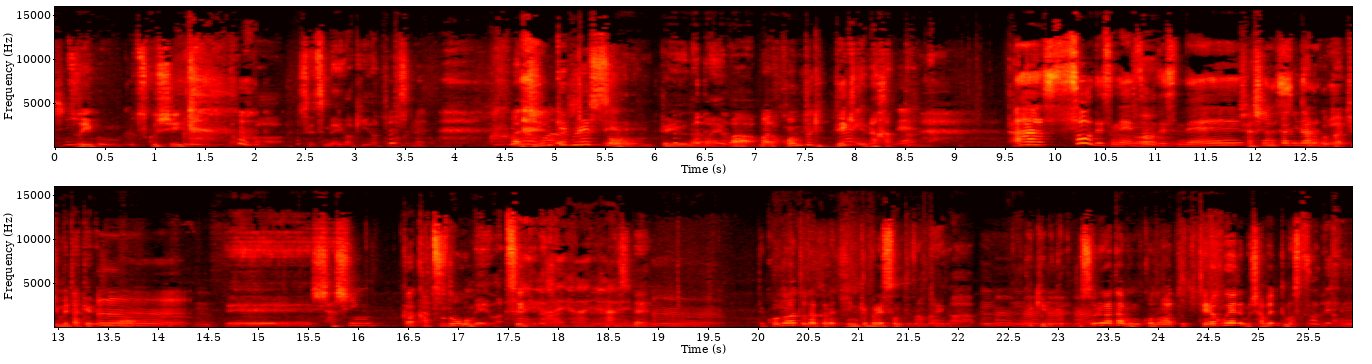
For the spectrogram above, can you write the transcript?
随分美しいなんか説明書きになってますけれども、まあ、ジンケ・ブレッソンっていう名前はまだこの時できてなかったんだ、あそうですね、うん。そうですね。写真家になることは決めたけれども、うん。えー写真家活動名はついてなかったはいはいはいはい。ですねうんでこの後だからジンケ・ブレッソンって名前がうんできるけれどそれは多分この後寺子屋でも喋ってますからね多分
